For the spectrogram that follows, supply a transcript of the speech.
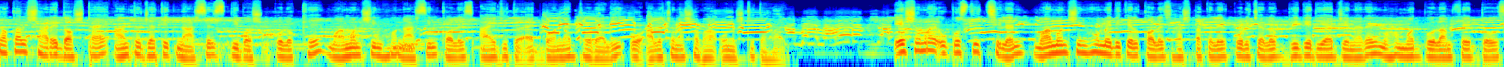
সকাল সাড়ে দশটায় আন্তর্জাতিক নার্সেস দিবস উপলক্ষে ময়মনসিংহ নার্সিং কলেজ আয়োজিত এক বর্ণাঢ্য র্যালি ও আলোচনা সভা অনুষ্ঠিত হয়। এ সময় উপস্থিত ছিলেন ময়মনসিংহ মেডিকেল কলেজ হাসপাতালের পরিচালক ব্রিগেডিয়ার জেনারেল মোহাম্মদ গোলাম ফেরদোস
